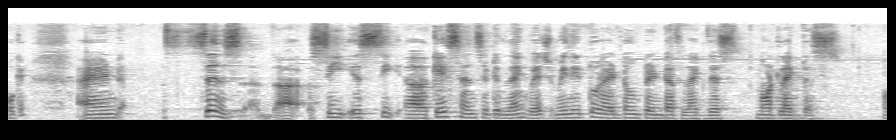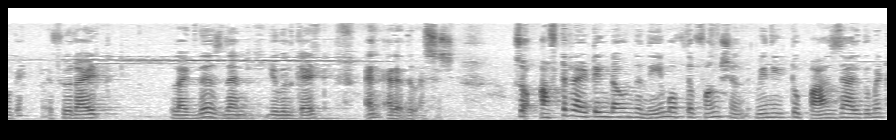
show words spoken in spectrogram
Okay, and since the C is C, uh, case sensitive language, we need to write down printf like this, not like this. Okay, if you write like this then you will get an error message. So after writing down the name of the function we need to pass the argument.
